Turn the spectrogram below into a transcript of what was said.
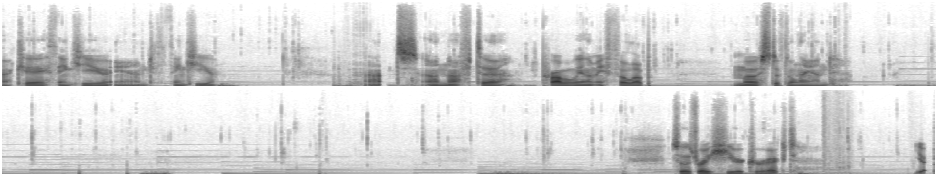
Okay, thank you, and thank you. That's enough to probably let me fill up most of the land So it's right here, correct? Yep.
